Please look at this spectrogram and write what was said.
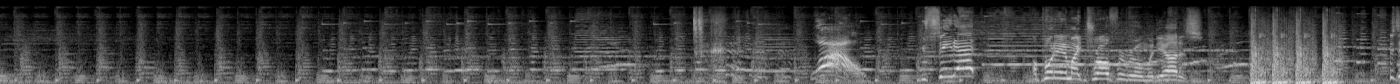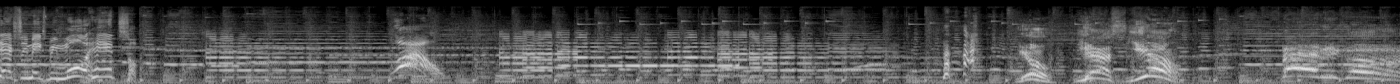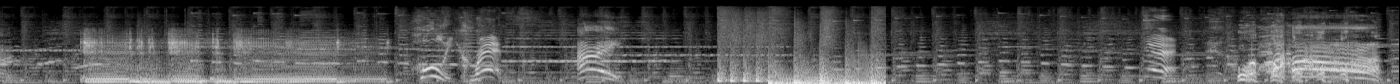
wow! You see that? I'll put it in my trophy room with the others. This actually makes me more handsome. Wow! Yo, yes, yo! Crap! Hey! Yeah!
